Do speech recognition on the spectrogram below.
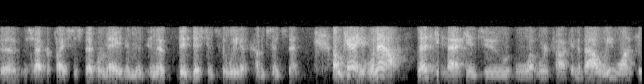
the, the, sacrifices that were made and, the, and the, the distance that we have come since then. Okay, well, now let's get back into what we're talking about. We want to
